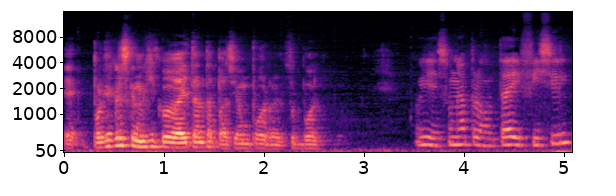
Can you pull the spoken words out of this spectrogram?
Eh, ¿Por qué crees que en México hay tanta pasión por el fútbol? Uy, es una pregunta difícil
